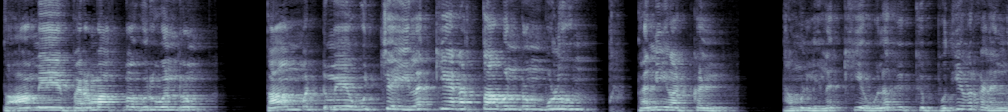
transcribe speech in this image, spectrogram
தாமே பரமாத்ம குருவென்றும் தாம் மட்டுமே உச்ச இலக்கிய கர்த்தாவென்றும் புழுகும் தனியாட்கள் தமிழ் இலக்கிய உலகுக்கு புதியவர்கள் அல்ல.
